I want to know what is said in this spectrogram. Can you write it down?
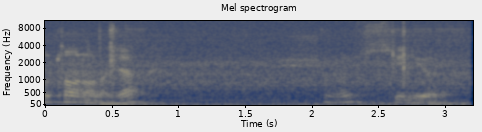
buton olacak. Şunu siliyorum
